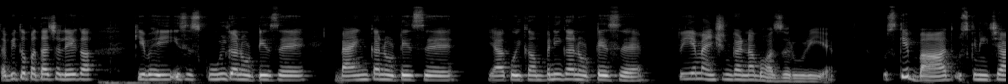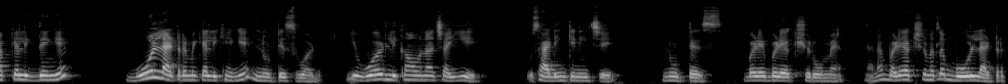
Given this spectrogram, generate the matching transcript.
तभी तो पता चलेगा कि भाई इस स्कूल का नोटिस है, बैंक का नोटिस है, या कोई कंपनी का नोटिस है तो ये मैंशन करना बहुत ज़रूरी है। उसके बाद उसके नीचे आप क्या लिख देंगे? बोल्ड लेटर में क्या लिखेंगे? नोटिस वर्ड। ये वर्ड लिखा होना चाहिए उस हेडिंग के नीचे, नोटिस। बड़े बड़े अक्षरों में, है ना? बड़े अक्षर मतलब बोल्ड लेटर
